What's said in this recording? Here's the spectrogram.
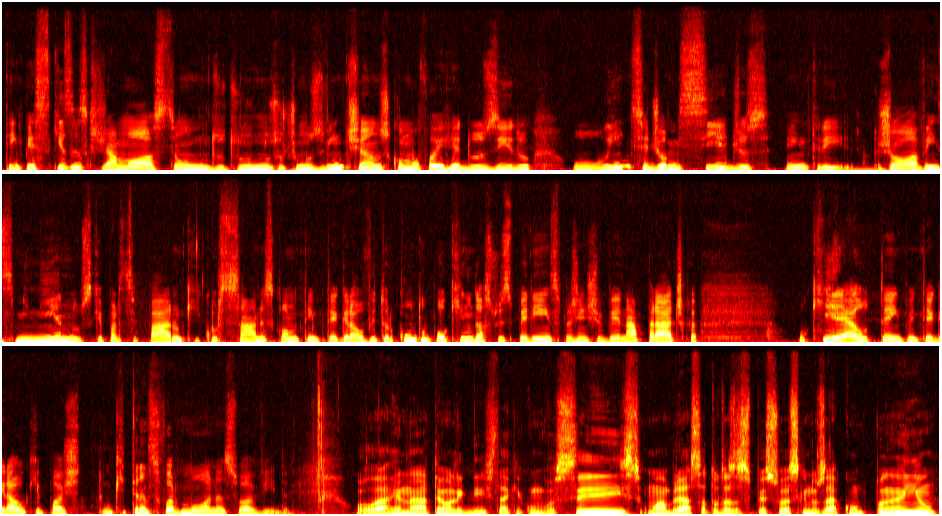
Tem pesquisas que já mostram nos últimos 20 anos como foi reduzido o índice de homicídios entre jovens, meninos que participaram, que cursaram a escola em tempo integral. Vitor, conta um pouquinho da sua experiência para a gente ver na prática o que é o tempo integral, o que pode, o que transformou na sua vida. Olá, Renata, é uma alegria estar aqui com vocês. Um abraço a todas as pessoas que nos acompanham.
